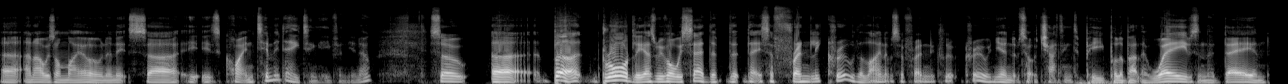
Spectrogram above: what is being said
Uh, and I was on my own, and it's uh, it's quite intimidating, even. You know, so. Uh, but broadly, as we've always said, that, that, that it's a friendly crew. The lineup's a friendly crew, and you end up sort of chatting to people about their waves and their day, and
